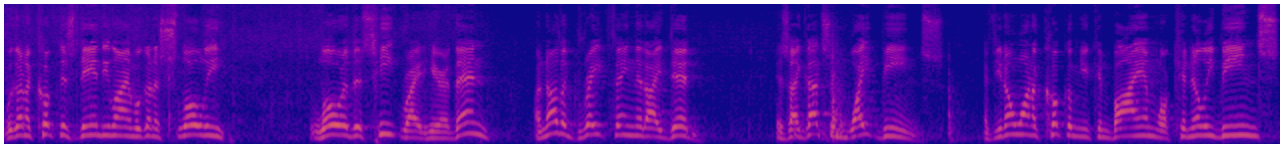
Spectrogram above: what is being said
we're going to cook this dandelion. We're going to slowly lower this heat right here. Then, another great thing that I did is I got some white beans. If you don't want to cook them, you can buy them, or cannellini beans.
